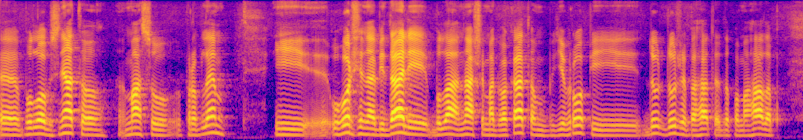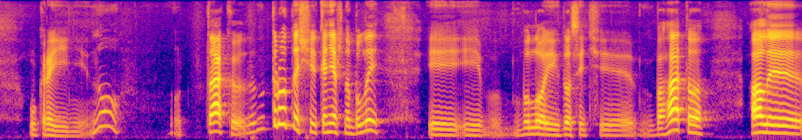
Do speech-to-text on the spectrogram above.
е, було б знято масу проблем І Угорщина бідалі була нашим адвокатом в Європі і дуже багато допомагала б Україні. Ну, так, ну, труднощі, звісно, були, і, і було їх досить е, багато. Але е,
